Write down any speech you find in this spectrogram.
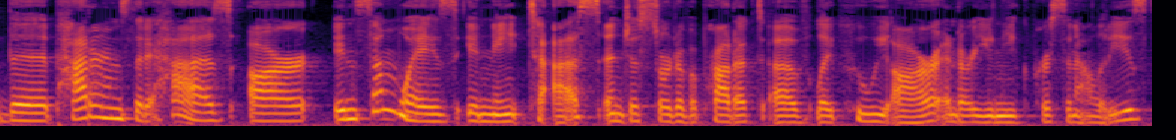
the patterns that it has are in some ways innate to us and just sort of a product of like who we are and our unique personalities.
